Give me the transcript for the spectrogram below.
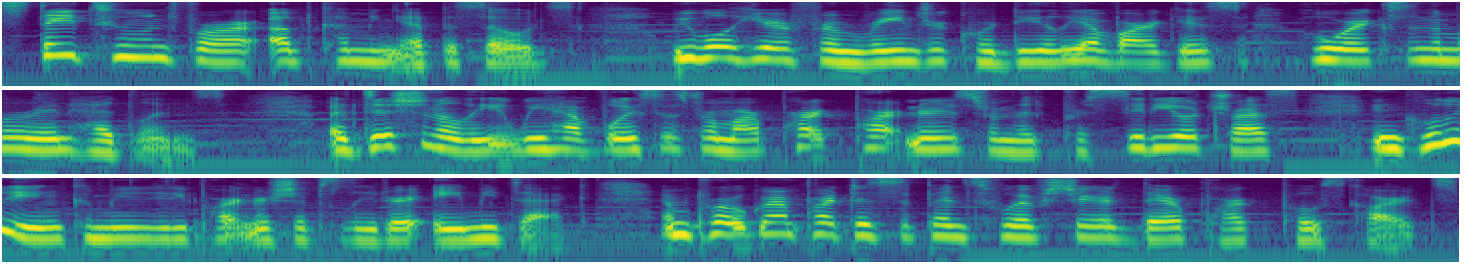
Stay tuned for our upcoming episodes. We will hear from Ranger Cordelia Vargas, who works in the Marin Headlands. Additionally, we have voices from our park partners from the Presidio Trust, including Community Partnerships leader Amy Deck, and program participants who have shared their park postcards.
